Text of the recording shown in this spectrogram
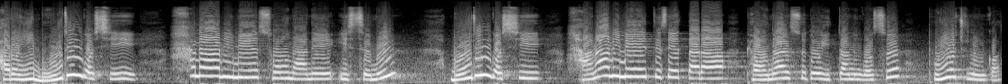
바로 이 모든 것이 하나님의 손 안에 있음을 모든 것이 하나님의 뜻에 따라 변할 수도 있다는 것을 보여주는 것.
